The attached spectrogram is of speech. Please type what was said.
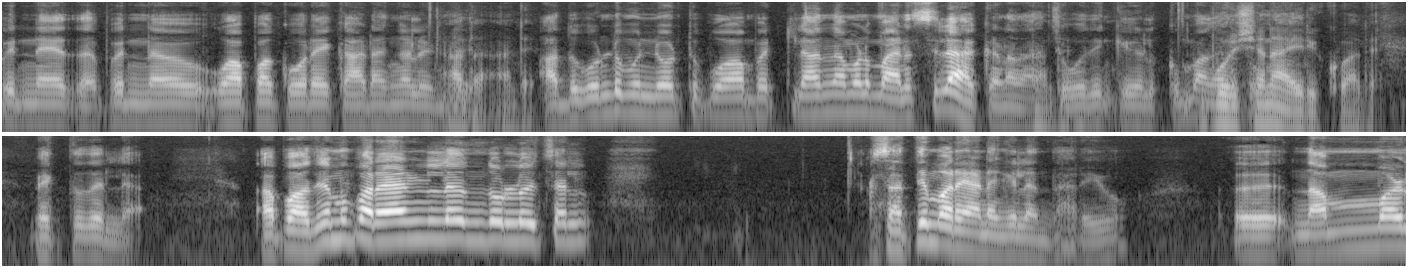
പിന്നെ പിന്നെ വാപ്പ കുറെ കടങ്ങളുണ്ട്. അതെ, അതെ. അതുകൊണ്ട് മുന്നോട്ട് പോകാൻ പറ്റില്ല എന്ന് നമ്മൾ മനസ്സിലാക്കണം. ചോദ്യം കേൾക്കുമ്പോൾ പുരുഷനായിരിക്കും അതെ. വ്യക്തതയില്ല. അപ്പോൾ അത് നമ്മൾ പറയാനുള്ളത് എന്തുള്ളൂ വെച്ചാൽ സത്യം പറയുകയാണെങ്കിൽ എന്താ അറിയോ? നമ്മൾ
